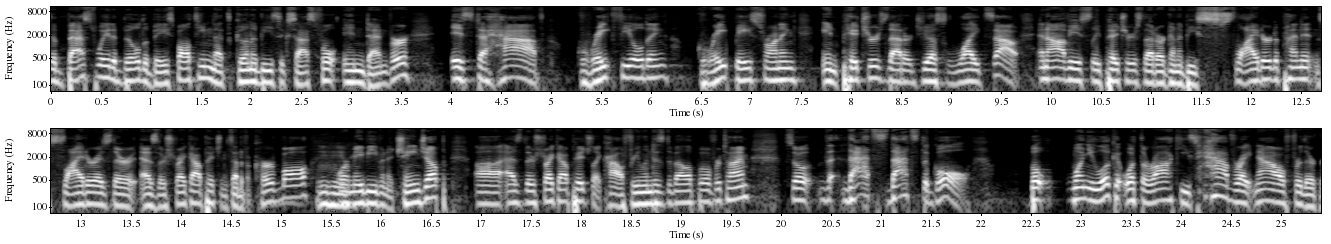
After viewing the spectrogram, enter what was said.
the best way to build a baseball team that's going to be successful in Denver is to have great fielding, great base running and pitchers that are just lights out. And obviously pitchers that are going to be slider dependent and slider as their as their strikeout pitch instead of a curveball or maybe even a changeup uh, as their strikeout pitch like Kyle Freeland has developed over time. So th- that's that's the goal but when you look at what the Rockies have right now for their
